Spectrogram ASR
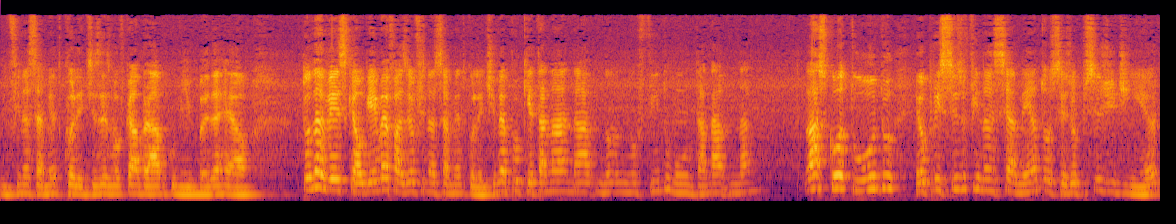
em financiamento coletivo, eles vão ficar bravos comigo, mas é real. Toda vez que alguém vai fazer o financiamento coletivo é porque está na, na, no, no, fim do mundo, tá na, na, lascou tudo, eu preciso financiamento, ou seja, eu preciso de dinheiro.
